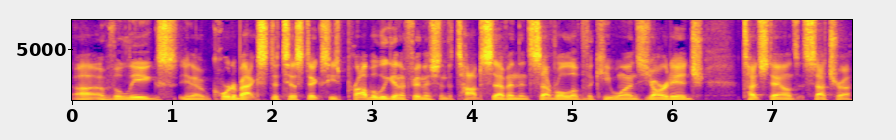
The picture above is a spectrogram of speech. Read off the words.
uh, of the league's you know quarterback statistics. He's probably going to finish in the top seven in several of the key ones: yardage, touchdowns, etc.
